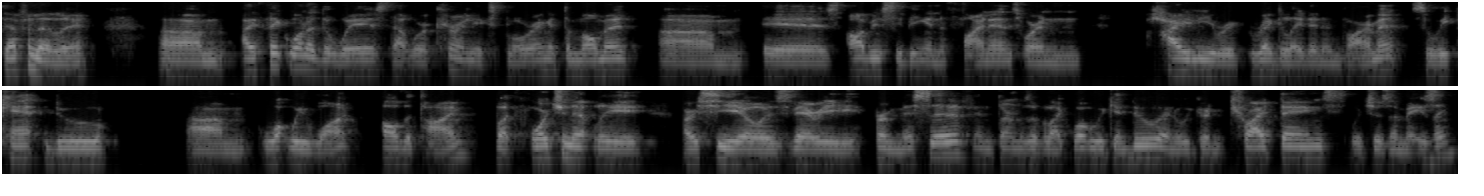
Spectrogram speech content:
Definitely. Um, I think one of the ways that we're currently exploring at the moment um, is obviously being in the finance. We're in highly re- regulated environment, so we can't do um, what we want all the time. But fortunately, our CEO is very permissive in terms of like what we can do, and we can try things, which is amazing.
